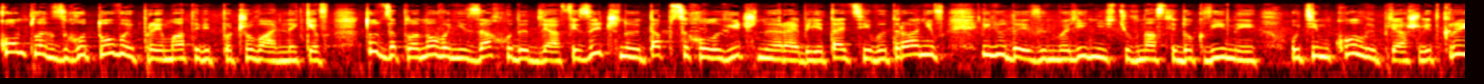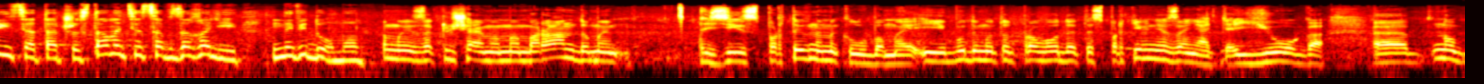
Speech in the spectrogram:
комплекс готовий приймати відпочивальників. Тут заплановані заходи для фізичної та психологічної реабілітації ветеранів і людей з інвалідністю внаслідок війни. Утім, коли пляж відкриється та чи станеться це взагалі, невідомо. Ми заключаємо меморандуми. Зі спортивними клубами і будемо тут проводити спортивні заняття, йога. Е, ну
